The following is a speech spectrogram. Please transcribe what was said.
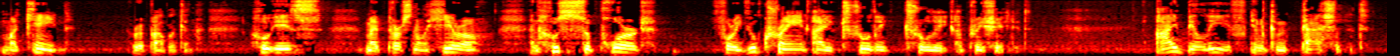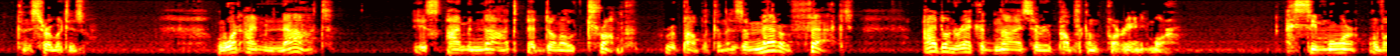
McCain Republican, who is my personal hero and whose support for Ukraine I truly, truly appreciate it. I believe in compassionate conservatism. What I'm not is I'm not a Donald Trump Republican. As a matter of fact, I don't recognize a Republican Party anymore. I see more of a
